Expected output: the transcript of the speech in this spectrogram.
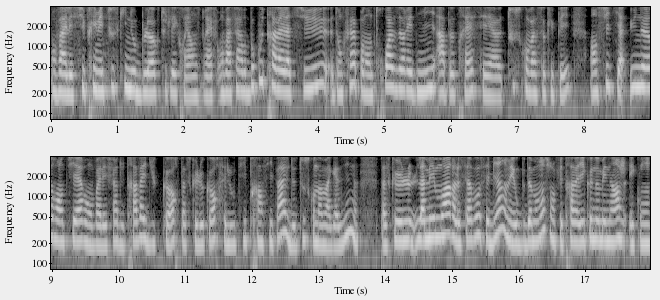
on va aller supprimer tout ce qui nous bloque, toutes les croyances. Bref, on va faire beaucoup de travail là-dessus. Donc ça, pendant trois heures et demie à peu près, c'est euh, tout ce qu'on va s'occuper. Ensuite, il y a une heure entière où on va aller faire du travail du corps, parce que le corps, c'est l'outil principal de tout ce qu'on emmagasine. Parce que la mémoire, le cerveau, c'est bien, mais au bout d'un moment, si on fait travailler que nos méninges et qu'on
